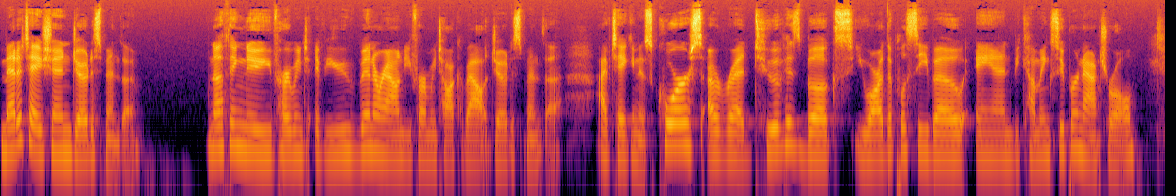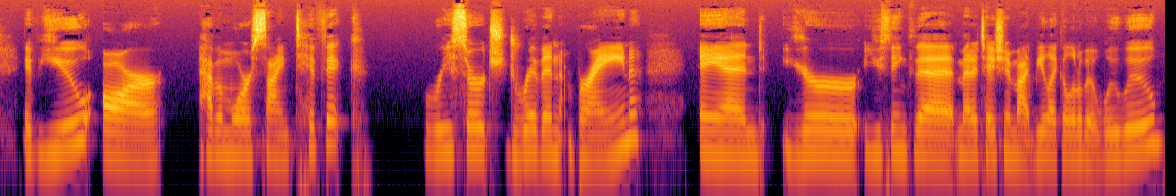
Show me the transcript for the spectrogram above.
meditation, Joe Dispenza. Nothing new. You've heard me, t- if you've been around, you've heard me talk about Joe Dispenza. I've taken his course. I've read two of his books, You Are the Placebo and Becoming Supernatural. If you are, have a more scientific, research driven brain and you're, you think that meditation might be like a little bit woo woo,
